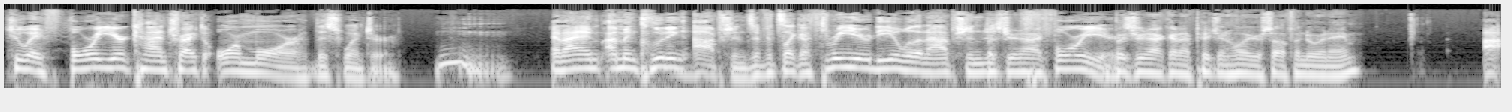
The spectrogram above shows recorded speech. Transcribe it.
to a four-year contract or more this winter. Hmm. And I'm, I'm including options. If it's like a three-year deal with an option, just you're not four years. But you're not going to pigeonhole yourself into a name. Uh,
